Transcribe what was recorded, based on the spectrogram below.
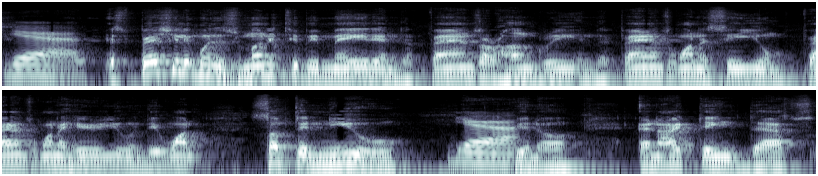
Yeah. especially when there's money to be made and the fans are hungry and the fans want to see you and fans want to hear you and they want something new. Yeah. You know, and I think that's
